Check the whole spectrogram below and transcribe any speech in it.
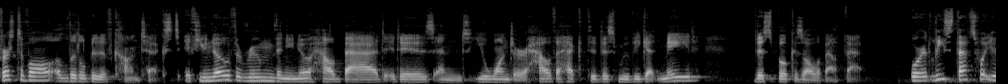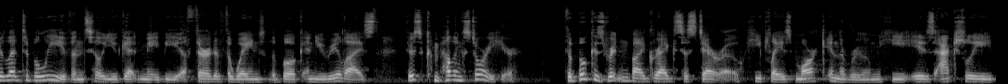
First of all, a little bit of context. If you know The Room, then you know how bad it is, and you wonder how the heck did this movie get made? This book is all about that. Or at least that's what you're led to believe until you get maybe a third of the way into the book and you realize there's a compelling story here. The book is written by Greg Sestero. He plays Mark in the room. He is actually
